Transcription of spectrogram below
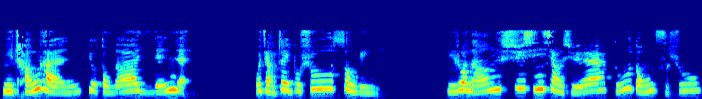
你诚恳又懂得隐忍，我将这部书送给你。你若能虚心向学，读懂此书，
